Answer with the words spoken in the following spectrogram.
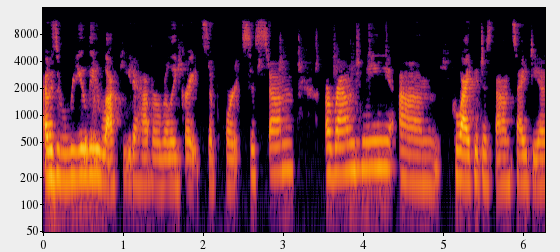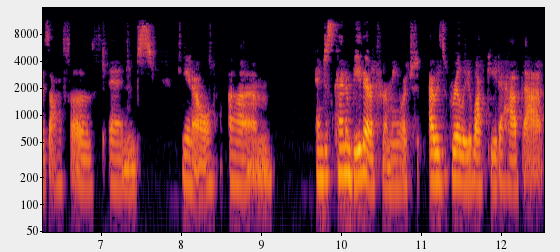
I was really lucky to have a really great support system around me, um, who I could just bounce ideas off of, and you know, um, and just kind of be there for me, which I was really lucky to have that.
